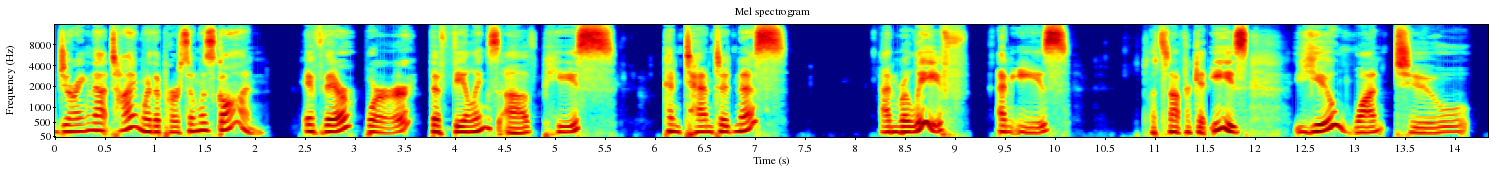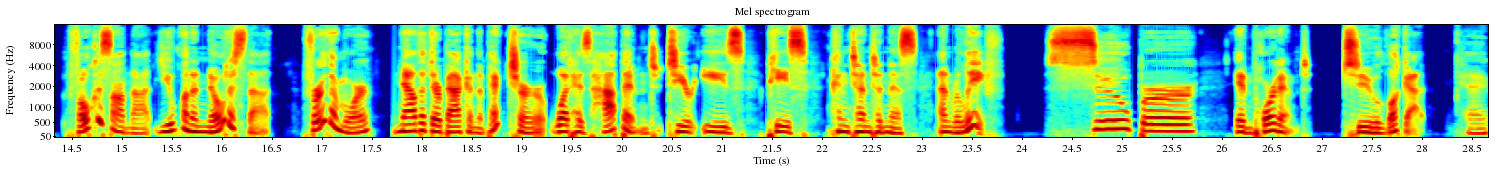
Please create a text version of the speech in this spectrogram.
during that time where the person was gone? If there were the feelings of peace, contentedness, and relief and ease, let's not forget ease, you want to focus on that. You want to notice that. Furthermore, now that they're back in the picture, what has happened to your ease, peace, contentedness, and relief? Super important to look at. Okay.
